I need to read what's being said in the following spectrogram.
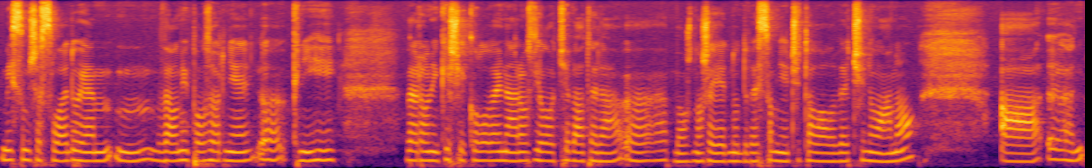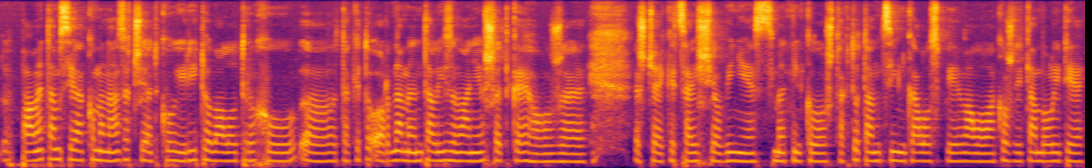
myslím, že sledujem mm, veľmi pozorne knihy Veroniky Šikulovej na rozdiel od teba, teda možno, že jednu, dve som nečítala, ale väčšinu áno. A e, pamätám si, ako ma na začiatku iritovalo trochu e, takéto ornamentalizovanie všetkého, že ešte aj keď sa išiel vyniesť smetný kloš, tak to tam cinkalo, spievalo, ako vždy tam boli tie e,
